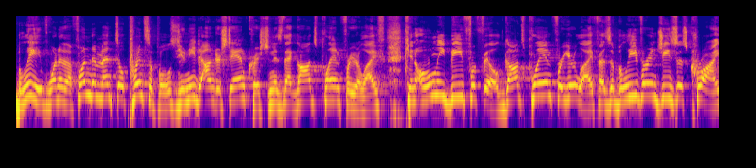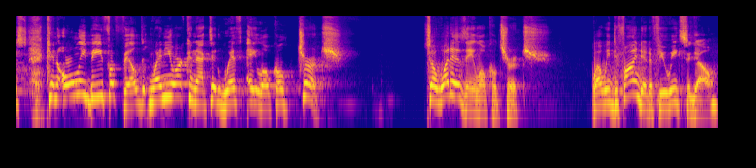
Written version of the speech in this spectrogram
believe one of the fundamental principles you need to understand, Christian, is that God's plan for your life can only be fulfilled. God's plan for your life as a believer in Jesus Christ can only be fulfilled when you are connected with a local church. So what is a local church? Well, we defined it a few weeks ago.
